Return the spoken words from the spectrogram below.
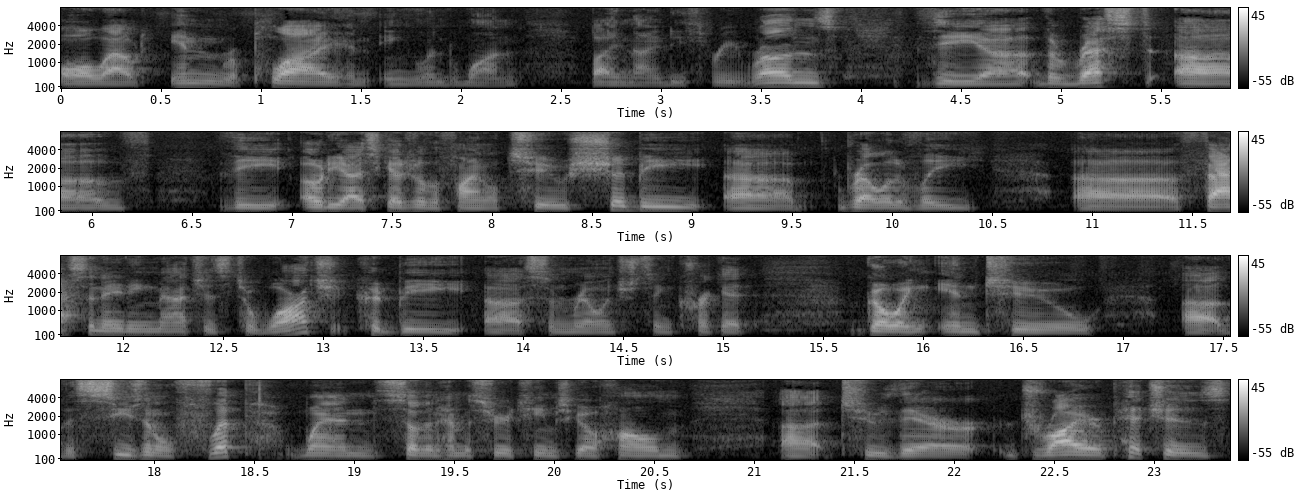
all out in reply, and England won by 93 runs. The uh, the rest of the ODI schedule, the final two, should be uh, relatively uh, fascinating matches to watch. It could be uh, some real interesting cricket going into uh, the seasonal flip when Southern Hemisphere teams go home uh, to their drier pitches,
